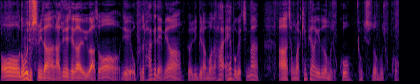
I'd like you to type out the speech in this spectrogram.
어, 너무 좋습니다. 나중에 제가 여기 와서 이제 오픈을 하게 되면 그 리뷰를 한번 하- 해보겠지만 아 정말 캠핑하기도 너무 좋고 경치도 너무 좋고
